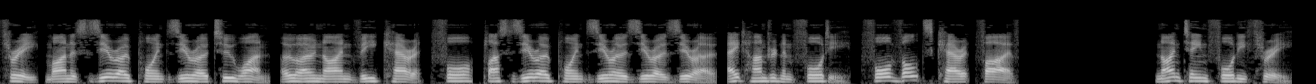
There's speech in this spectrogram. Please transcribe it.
3 minus 0.021 009 v caret 4 plus 0.000 840 4 volts caret 5 1943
